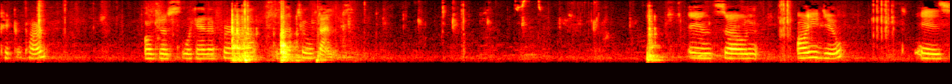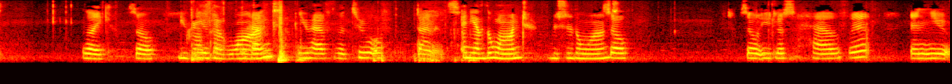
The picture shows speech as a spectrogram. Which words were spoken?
pick a card. I'll just look at it for now. The two of diamonds. And so all you do is like so you you the have- wand, you have the two of diamonds. and you have the wand. This is the wand. So so you just have it and you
